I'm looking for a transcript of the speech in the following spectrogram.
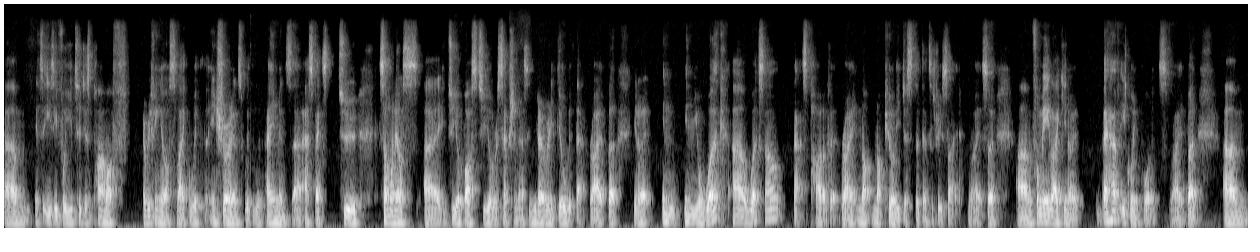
um it's easy for you to just palm off everything else like with insurance with with payments uh, aspects to someone else uh, to your boss to your receptionist and you don't really deal with that right? But you know in in your work uh, work style that's part of it right? Not not purely just the dentistry side right? So um, for me like you know they have equal importance right? But um,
